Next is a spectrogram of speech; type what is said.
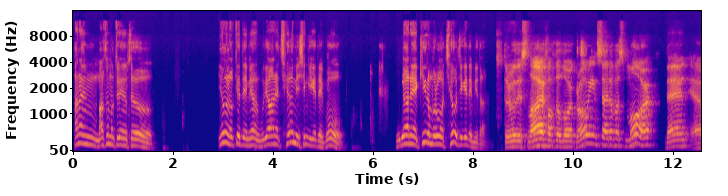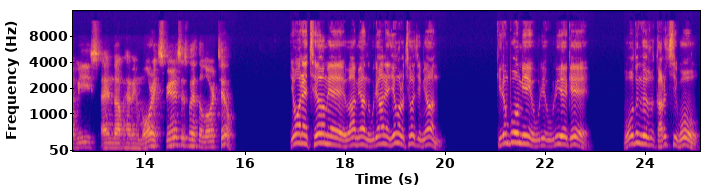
하나님 말씀을 통해서 영을 얻게 되면 우리 안에 체험이 생기게 되고 우리 안에 기름으로 채워지게 됩니다. Through this life of the Lord growing inside of us more, then uh, we end up having more experiences with the Lord too. 영혼의 체험에 의하면 우리 안에 영으로 채워지면 기름 부음이 우리 우리에게 모든 것을 가르치고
